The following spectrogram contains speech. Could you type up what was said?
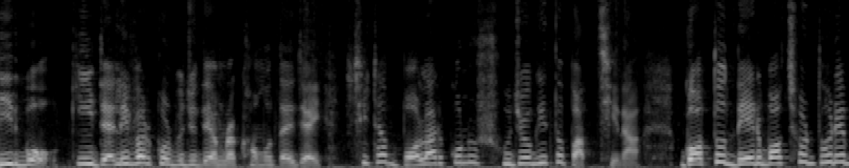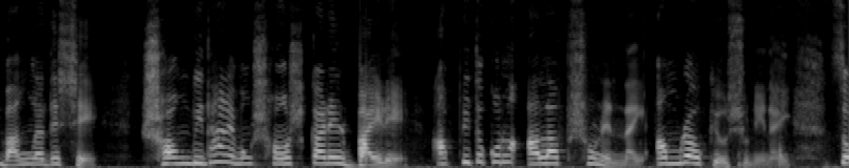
দিব, কি ডেলিভার করব যদি আমরা ক্ষমতায় যাই, সেটা বলার কোনো সুযোগই তো পাচ্ছি না। গত দেড় বছর ধরে বাংলাদেশে সংবিধান এবং সংস্কারের বাইরে আপনি তো কোনো আলাপ শোনেন নাই, আমরাও কেউ শুনি নাই। সো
